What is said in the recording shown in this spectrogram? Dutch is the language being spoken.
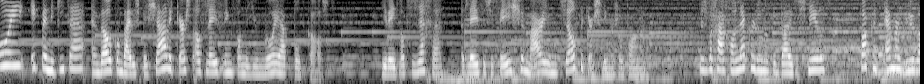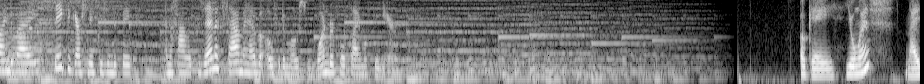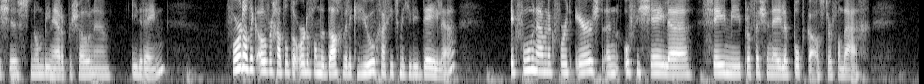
Hoi, ik ben Nikita en welkom bij de speciale kerstaflevering van de Junoia podcast. Je weet wat ze zeggen, het leven is een feestje, maar je moet zelf de kerstslingers ophangen. Dus we gaan gewoon lekker doen of het buiten sneeuwt, pak een emmer glühwein erbij, steek de kerstlichtjes in de fik en dan gaan we het gezellig samen hebben over de most wonderful time of the year. Oké, jongens, meisjes, non-binaire personen, iedereen. Voordat ik overga tot de orde van de dag, wil ik heel graag iets met jullie delen. Ik voel me namelijk voor het eerst een officiële, semi-professionele podcaster vandaag.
